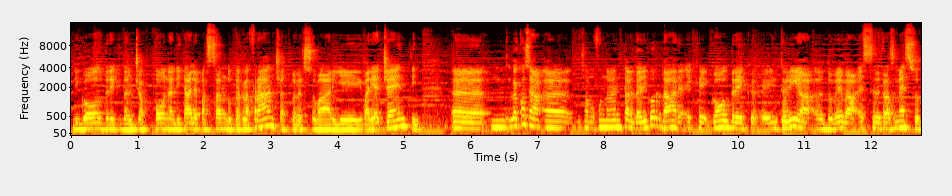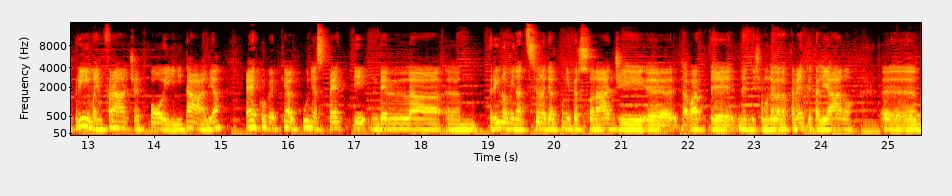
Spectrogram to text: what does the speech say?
di Goldrake dal Giappone all'Italia passando per la Francia attraverso vari, vari agenti. Eh, mh, la cosa eh, diciamo, fondamentale da ricordare è che Goldrake eh, in teoria eh, doveva essere trasmesso prima in Francia e poi in Italia Ecco perché alcuni aspetti della ehm, rinominazione di alcuni personaggi eh, da parte, nel, diciamo, nell'adattamento italiano eh,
